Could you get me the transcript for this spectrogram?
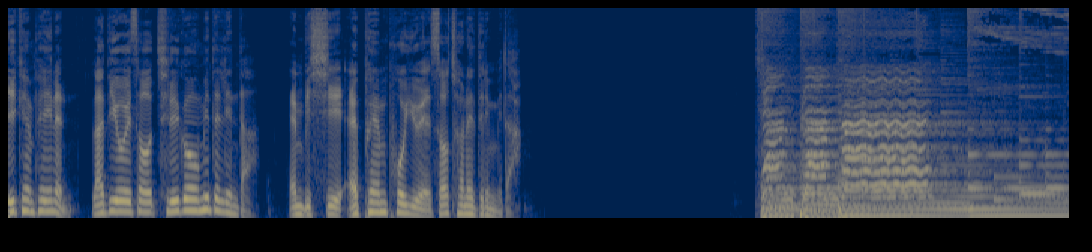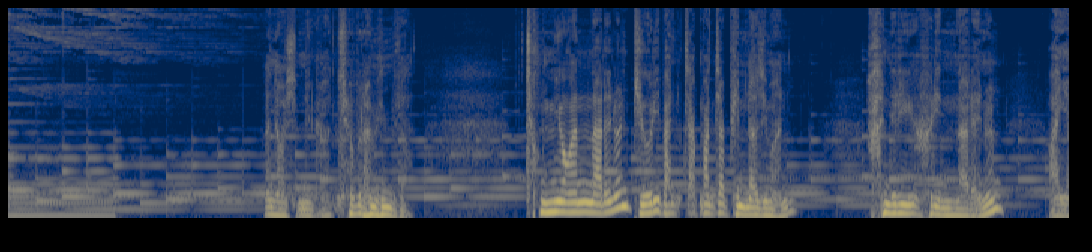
이 캠페인은 라디오에서 즐거움이 들린다. MBC FM4U에서 전해드립니다. 잠깐만 안녕하십니까 최불암입니다. 청명한 날에는 별이 반짝반짝 빛나지만 하늘이 흐린 날에는 아예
